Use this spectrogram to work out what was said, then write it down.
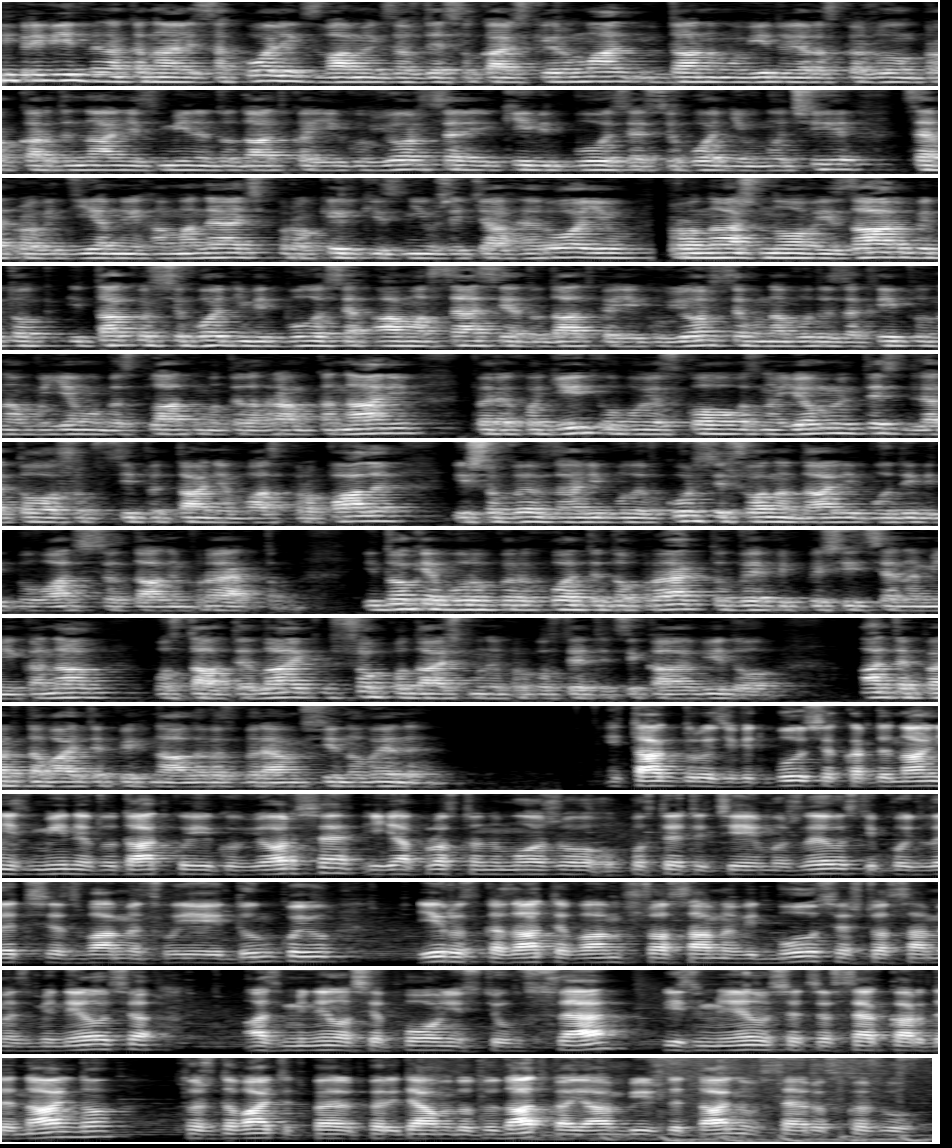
Всім привіт! Ви на каналі Соколік. З вами як завжди Сокальський Роман. І в даному відео я розкажу вам про кардинальні зміни додатка eGovYorse, які відбулися сьогодні вночі. Це про від'ємний гаманець, про кількість днів життя героїв, про наш новий заробіток. І також сьогодні відбулася АМА-сесія додатка eGovYorse. Вона буде закріплена в моєму безплатному телеграм-каналі. Переходіть, обов'язково ознайомлюйтесь для того, щоб всі питання у вас пропали і щоб ви взагалі були в курсі, що надалі буде відбуватися з даним проектом. І доки я буду переходити до проекту, ви підпишіться на мій канал, поставте лайк, щоб подальшому не пропустити цікаве відео. А тепер давайте пігнали, розберемо всі новини. І так, друзі, відбулися кардинальні зміни в додатку eGovYorse, і я просто не можу опустити цієї можливості поділитися з вами своєю думкою і розказати вам, що саме відбулося, що саме змінилося. А змінилося повністю все, і змінилося це все кардинально. Тож давайте тепер перейдемо до додатка, я вам більш детально все розкажу.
